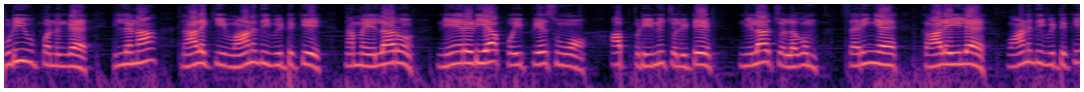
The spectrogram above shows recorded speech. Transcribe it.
முடிவு பண்ணுங்க. இல்லைனா நாளைக்கு வானதி வீட்டுக்கு நம்ம எல்லாரும் நேரடியாக போய் பேசுவோம். அப்படின்னு சொல்லிட்டு நிலா சொல்லவும் சரிங்க காலையில் வானதி வீட்டுக்கு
